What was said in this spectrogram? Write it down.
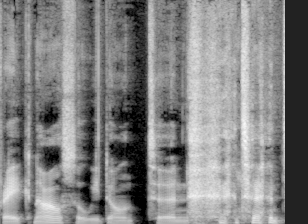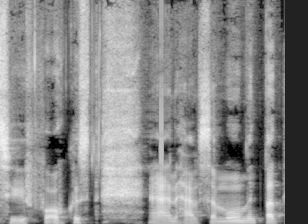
break now so we don't turn, turn too focused and have some moment. But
